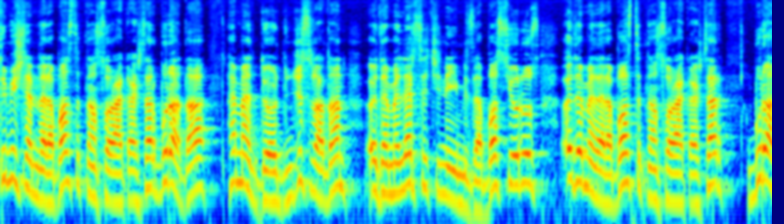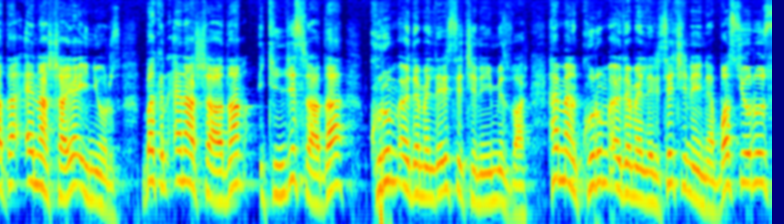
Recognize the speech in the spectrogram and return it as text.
Tüm işlemlere bastıktan sonra arkadaşlar burada hemen dördüncü sıradan ödemeler seçeneğimize basıyoruz. Ödemelere bastıktan sonra arkadaşlar burada en aşağıya iniyoruz. Bakın en aşağıdan ikinci sırada kurum ödemeleri seçeneğimiz var. Hemen kurum ödemeleri seçeneğine basıyoruz.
